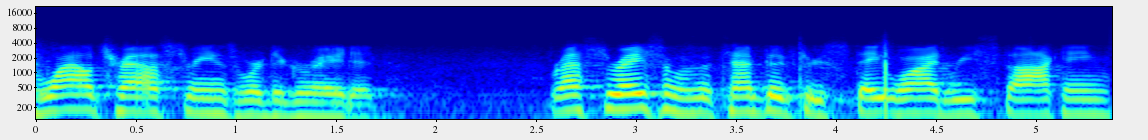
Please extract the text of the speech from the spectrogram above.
wild trout streams were degraded. Restoration was attempted through statewide restocking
